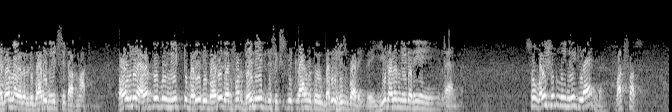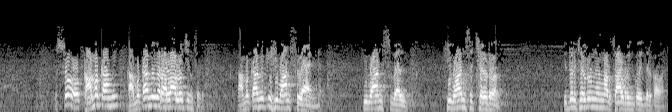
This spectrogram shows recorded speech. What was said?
I don't know whether the body needs it or not probably other people need to bury the body then for they need the six feet land to bury his body he doesn't need any land so why should we need land what for so కామకామి కామకామి మరి అలా ఆలోచించడు. కామకామికి he wants land he wants wealth he wants children ఇద్దరు చిల్డ్రన్ ఉన్నారు చాలరు ఇంకో ఇద్దరు కావాలి.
